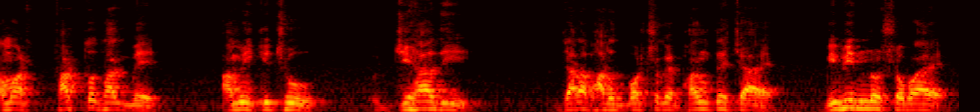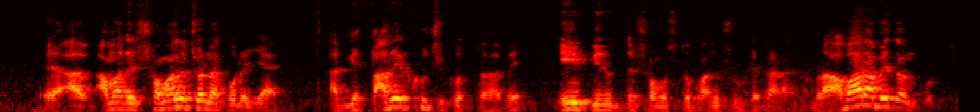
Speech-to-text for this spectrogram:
আমার স্বার্থ থাকবে, আমি কিছু জেহাদি যারা ভারতবর্ষকে ভাঙতে চায়, বিভিন্ন সময় আমাদের সমালোচনা করে যায়, আজকে তাদের খুশি করতে হবে, এর বিরুদ্ধে সমস্ত মানুষ উঠে দাঁড়ান। আমরা আবার আবেদন করছি।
